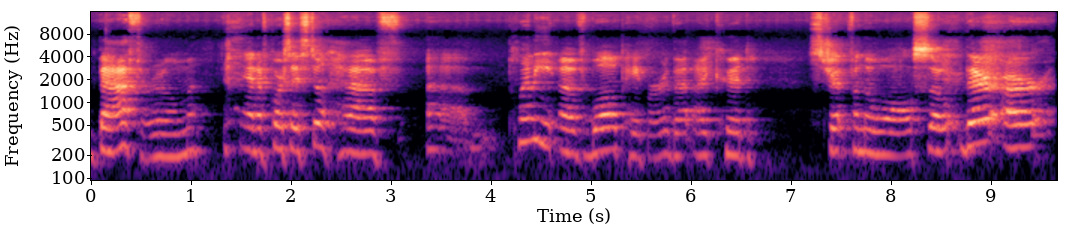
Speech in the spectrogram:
bathroom, and of course, I still have um, plenty of wallpaper that I could strip from the wall. So there are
